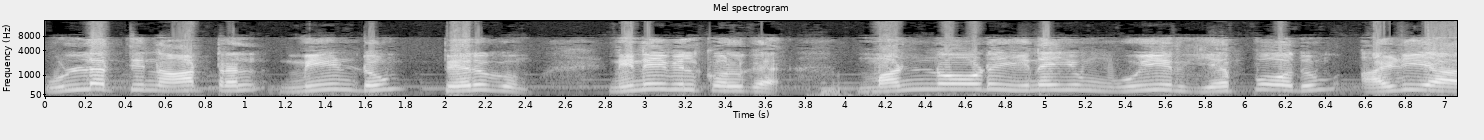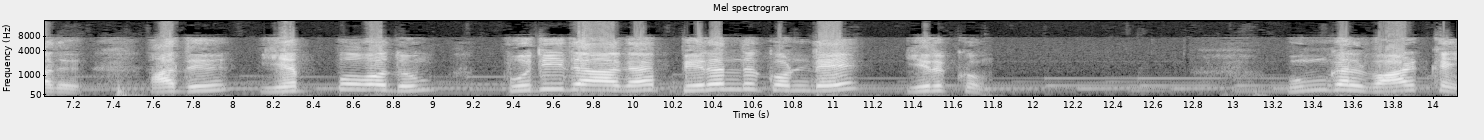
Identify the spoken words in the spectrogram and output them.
உள்ளத்தின் ஆற்றல் மீண்டும் பெருகும். நினைவில் கொள்க மண்ணோடு இணையும் உயிர் எப்போதும் அழியாது. அது எப்போதும் புதிதாக பிறந்து கொண்டே இருக்கும். உங்கள் வாழ்க்கை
